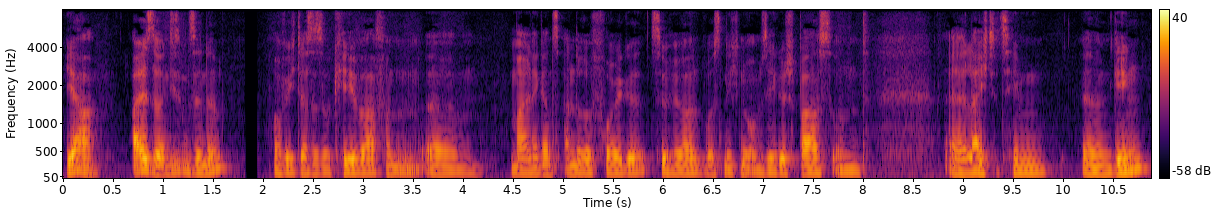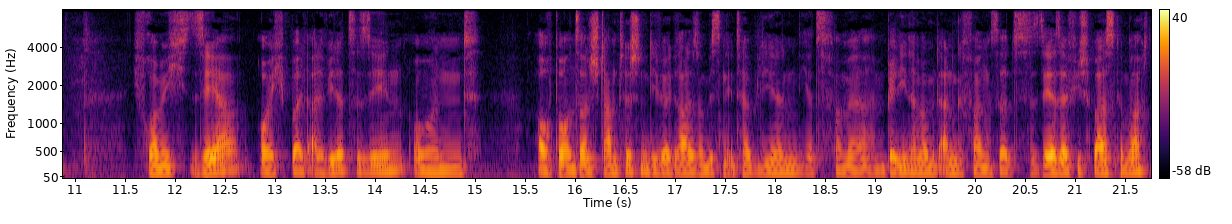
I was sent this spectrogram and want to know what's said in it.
Ja, also in diesem Sinne hoffe ich, dass es okay war, von ähm, mal eine ganz andere Folge zu hören, wo es nicht nur um Segelspaß und äh, leichte Themen äh, ging. Ich freue mich sehr, euch bald alle wiederzusehen und auch bei unseren Stammtischen, die wir gerade so ein bisschen etablieren. Jetzt haben wir in Berlin haben wir mit angefangen. Es hat sehr, sehr viel Spaß gemacht.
